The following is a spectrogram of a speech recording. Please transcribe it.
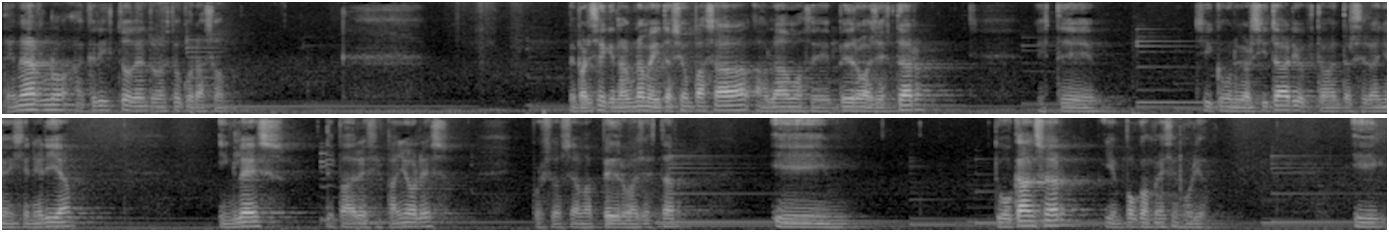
tenerlo a Cristo dentro de nuestro corazón. Me parece que en alguna meditación pasada hablábamos de Pedro Ballester, este chico universitario que estaba en tercer año de ingeniería, inglés, de padres españoles, por eso se llama Pedro Ballester, y tuvo cáncer y en pocos meses murió. Y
